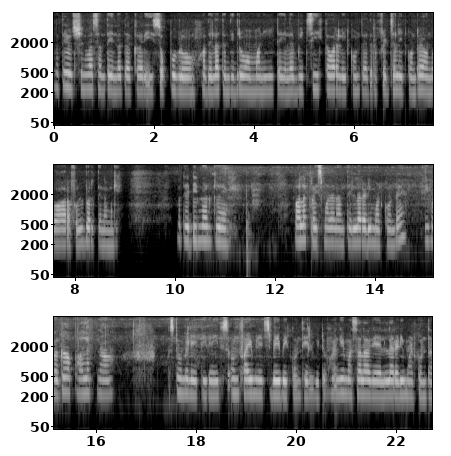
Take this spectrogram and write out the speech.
ಮತ್ತು ಇವತ್ತು ಶನಿವಾರ ಸಂತೆಯಿಂದ ತರಕಾರಿ, ಸೊಪ್ಪುಗಳು ಅದೆಲ್ಲ ತಂದಿದ್ದರು ಅಮ್ಮ ನೀಟಾಗೆಲ್ಲ ಬಿಡಿಸಿ ಕವರಲ್ಲಿ ಇಟ್ಕೊತಾ ಇದ್ದಾರೆ. ಫ್ರಿಡ್ಜಲ್ಲಿ ಇಟ್ಕೊಂಡ್ರೆ ಒಂದು ವಾರ ಫುಲ್ ಬರುತ್ತೆ ನಮಗೆ. ಮತ್ತು ಡಿನ್ನರ್ಗೆ ಪಾಲಕ್ ರೈಸ್ ಮಾಡೋಣ ಅಂತೆಲ್ಲ ರೆಡಿ ಮಾಡಿಕೊಂಡೆ. ಇವಾಗ ಪಾಲಕ್ನ ಸ್ಟವ್ ಮೇಲೆ ಇಟ್ಟಿದ್ದೀನಿ ಇದು ಒಂದು ಫೈವ್ ಮಿನಿಟ್ಸ್ ಬೇಯಬೇಕು ಅಂತ ಹೇಳಿಬಿಟ್ಟು. ಹಾಗೆ ಮಸಾಲಾಗೆ ಎಲ್ಲ ರೆಡಿ ಮಾಡ್ಕೊತಾ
